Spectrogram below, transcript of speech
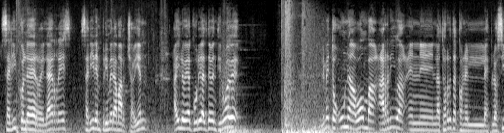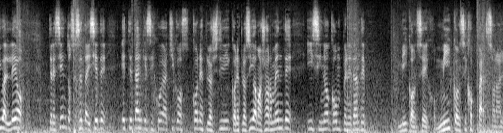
salir con la R. La R es salir en primera marcha, ¿bien? Ahí lo voy a cubrir al T-29. Le meto una bomba arriba en, la torreta con la explosiva, el Leo. 367. Este tanque se juega, chicos, con explosiva, con explosiva mayormente y si no con penetrante mi consejo, mi consejo personal.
